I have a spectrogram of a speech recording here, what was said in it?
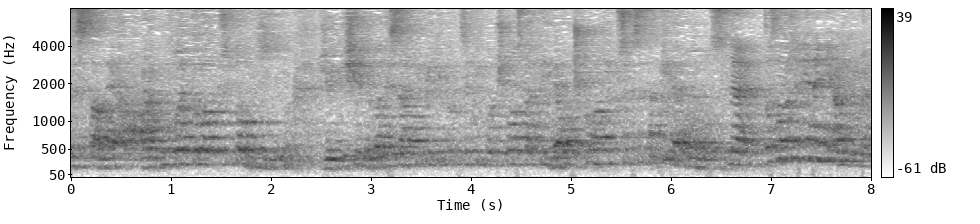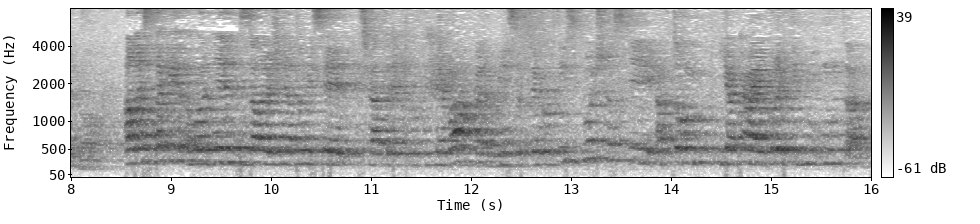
nestane a argumentovat přitom tím, že když je 95% očkovanost, tak ty neočkovaní přece taky neonemocní. Ne, to samozřejmě není argument. No. Ale taky hodně záleží na tom, jestli třeba tady jako nebo něco jako v té společnosti a v tom, jaká je kolektivní imunita.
